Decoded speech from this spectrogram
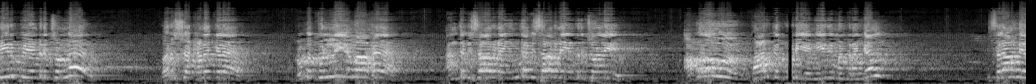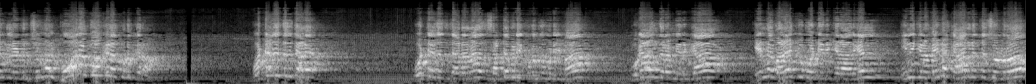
தீர்ப்பு என்று சொன்னால் வருஷ கணக்கில் ரொம்ப துல்லியமாக அந்த விசாரணை இந்த விசாரணை என்று சொல்லி அவ்வளவு பார்க்கக்கூடிய நீதிமன்றங்கள் இஸ்லாமியர்கள் என்று சொன்னால் போற போக்கில கொடுக்கிறான். ஒட்டகத்துக்கு தடை. ஒட்டகத்துக்கு தடைனா சட்டப்படி கொடுக்க முடியுமா? முகாந்திரம் இருக்கா? என்ன வழக்கு போட்டிருக்கிறார்கள்? இன்னைக்கு நம்ம என்ன காரணத்தை சொல்றோம்?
